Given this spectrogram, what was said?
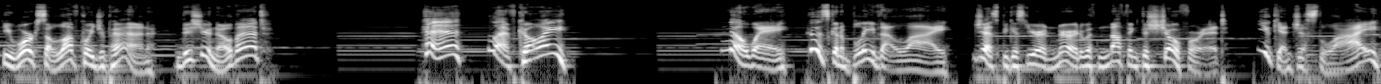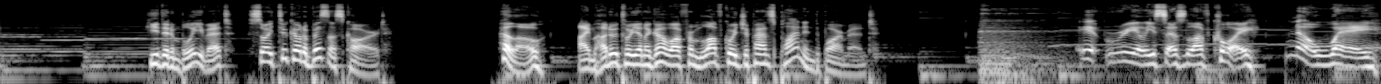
He works at Lovekoi Japan. Did you know that? Huh? Lovekoi? No way. Who's gonna believe that lie? Just because you're a nerd with nothing to show for it. You can't just lie. He didn't believe it, so I took out a business card. Hello, I'm Haruto Yanagawa from Lovekoi Japan's planning department. It really says Lovekoi. No way.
